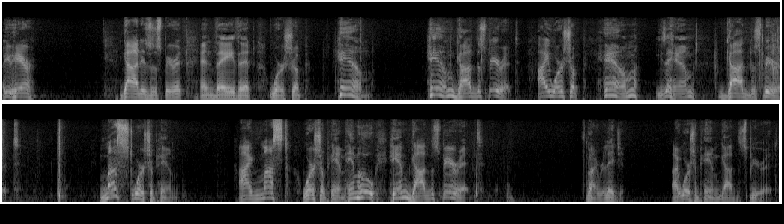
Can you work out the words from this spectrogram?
Are you here? God is a spirit and they that worship him. Him God the Spirit. I worship him. He's a him. God the Spirit. Must worship him. I must worship him. Him who? Him God the Spirit. It's my religion I worship him God the Spirit.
